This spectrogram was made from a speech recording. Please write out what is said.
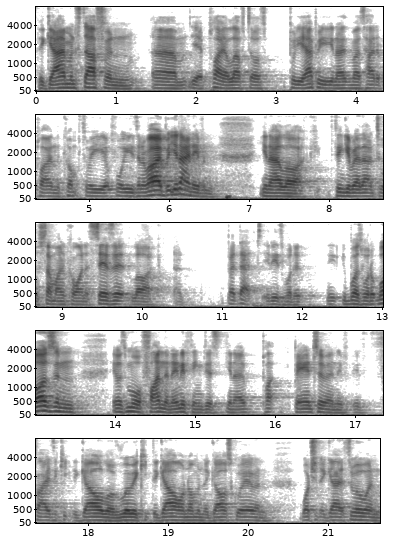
the game and stuff. And um, yeah, player loved. I was pretty happy. You know, the most hated player in the comp three or four years in a row, but you don't even, you know, like think about that until someone kind of says it. Like, uh, but that it is what it it was what it was, and it was more fun than anything. Just you know, banter, and if, if Fraser kicked the goal or Rui kicked the goal, and I'm in the goal square and watching it go through, and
